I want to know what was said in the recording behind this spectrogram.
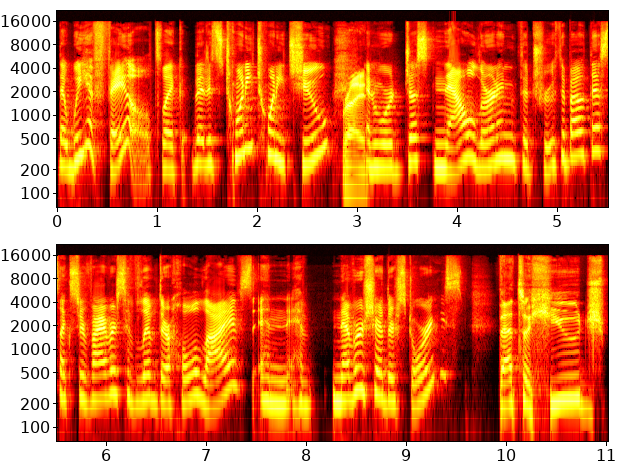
that we have failed like that it's 2022 right. and we're just now learning the truth about this. Like survivors have lived their whole lives and have never shared their stories that's a huge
